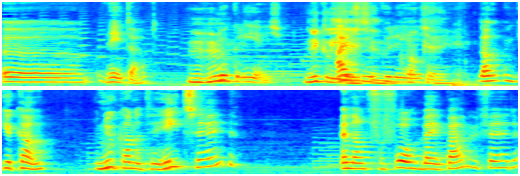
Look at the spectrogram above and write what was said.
eh heet dat? Mhm. Nucleation. Nucleation. Oké. Dan, je kan, Nu kan het heet zijn. En dan vervolgens bij een paar uur verder.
